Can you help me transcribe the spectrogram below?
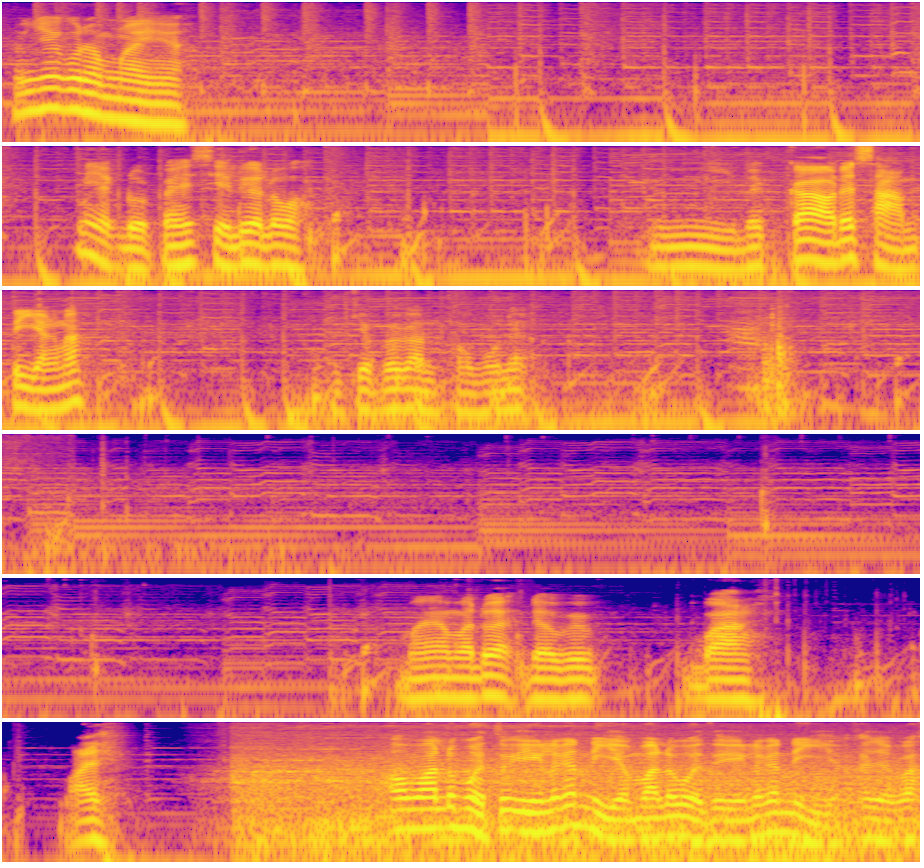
แล้วแย่กูทำไงอะไม่อยากโดดไปให้เสียเลือดแล้ววะนี่ได้เก้าได้สามเตียงนะ เก็บไว้กันของพวกเนี้ย ไม่เอามาด้วย เดี๋ยวไปวาง ไป เอามาระเบิดตัวเองแล้วก็หนีเอามาระเบิดตัวเองแล้วก็หนีเข้าใจปะ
